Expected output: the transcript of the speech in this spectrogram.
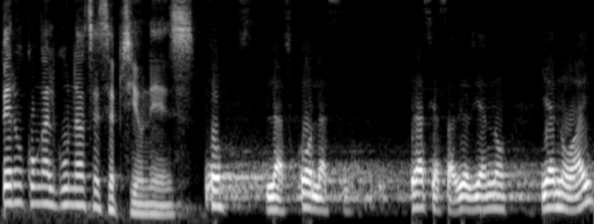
pero con algunas excepciones. Las colas, gracias a Dios, ya no, ya no hay.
